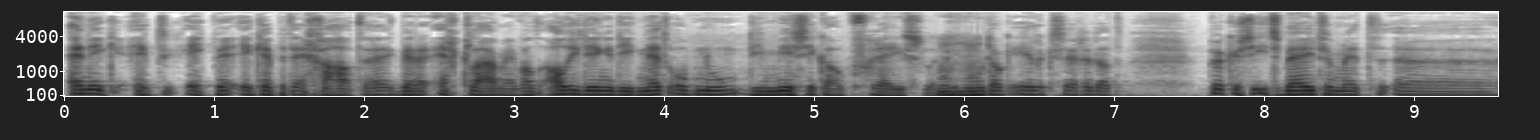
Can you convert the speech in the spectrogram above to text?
En ik, ik, ik, ben, ik heb het echt gehad, hè. ik ben er echt klaar mee. Want al die dingen die ik net opnoem, die mis ik ook vreselijk. Ik mhm. moet ook eerlijk zeggen dat Pukkers iets beter met uh,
